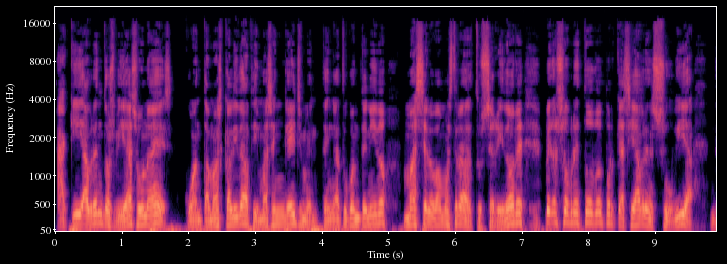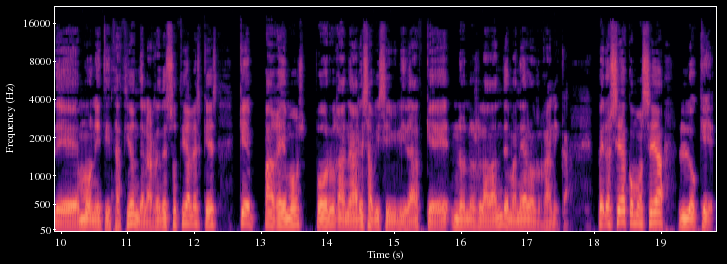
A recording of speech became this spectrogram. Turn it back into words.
aquí abren dos vías. Una es, cuanta más calidad y más engagement tenga tu contenido, más se lo va a mostrar a tus seguidores, pero sobre todo porque así abren su vía de monetización de las redes sociales, que es que paguemos por ganar esa visibilidad que no nos la dan de manera orgánica. Pero sea como sea, lo que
